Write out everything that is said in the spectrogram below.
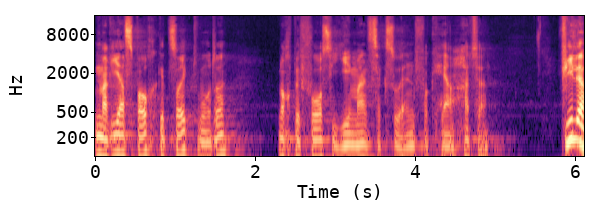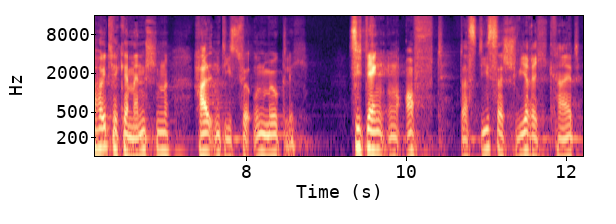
in Marias Bauch gezeugt wurde, noch bevor sie jemals sexuellen Verkehr hatte. Viele heutige Menschen halten dies für unmöglich. Sie denken oft, dass diese Schwierigkeit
